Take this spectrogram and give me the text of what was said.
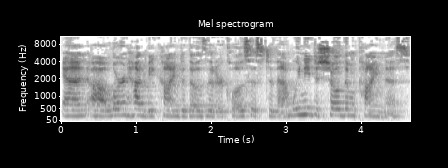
and uh, learn how to be kind to those that are closest to them. We need to show them kindness.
